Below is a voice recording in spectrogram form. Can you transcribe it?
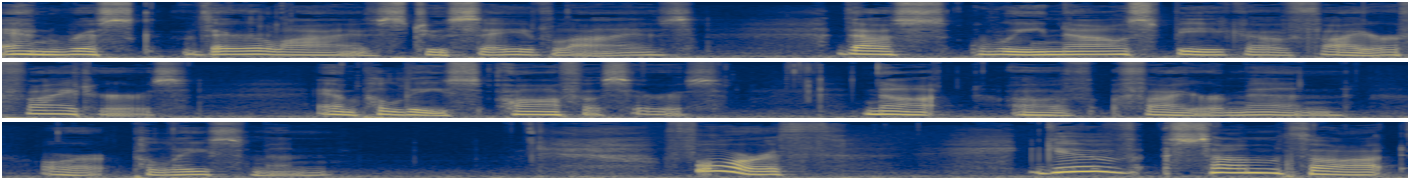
and risk their lives to save lives. Thus, we now speak of firefighters and police officers, not of firemen or policemen. Fourth, give some thought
